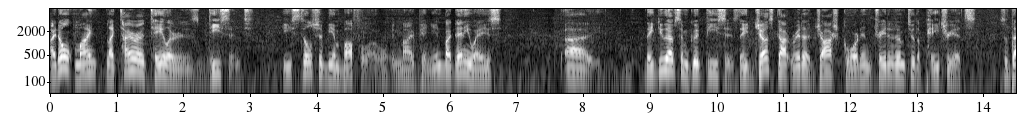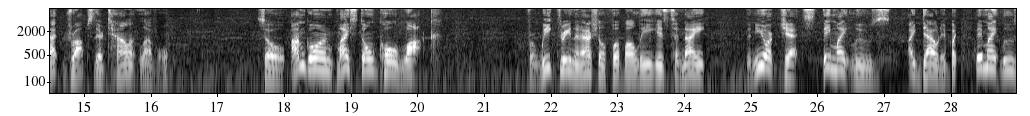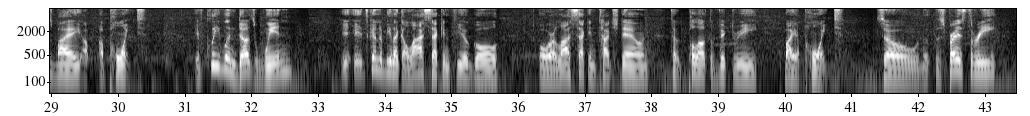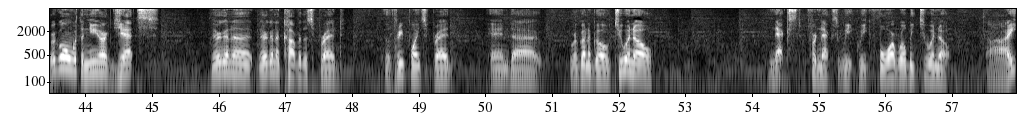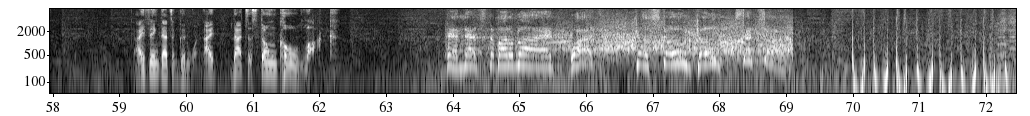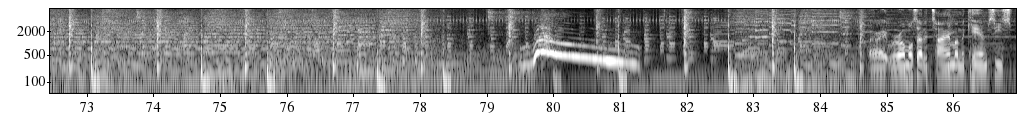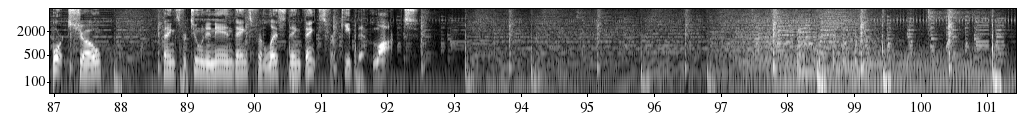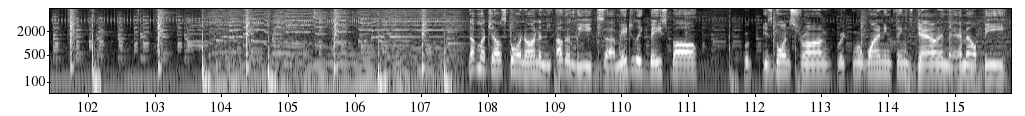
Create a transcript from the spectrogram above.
I don't mind like Tyrod Taylor is decent. He still should be in Buffalo, in my opinion. But anyways, uh, they do have some good pieces. They just got rid of Josh Gordon, traded him to the Patriots, so that drops their talent level. So I'm going my stone cold lock for week three in the National Football League is tonight. The New York Jets, they might lose. I doubt it, but they might lose by a, a point. If Cleveland does win, it, it's going to be like a last second field goal or a last second touchdown to pull out the victory by a point. So the, the spread is three. We're going with the New York Jets. They're gonna they're gonna cover the spread, the three point spread, and uh, we're gonna go two and zero. Next for next week, week four will be two and zero. All right. I think that's a good one. I that's a stone cold lock. And that's the bottom line. What? Stone Cold said so. All right, we're almost out of time on the KMC Sports Show. Thanks for tuning in. Thanks for listening. Thanks for keeping it locked. Not much else going on in the other leagues. Uh, Major League Baseball is going strong. We're, we're winding things down in the MLB.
